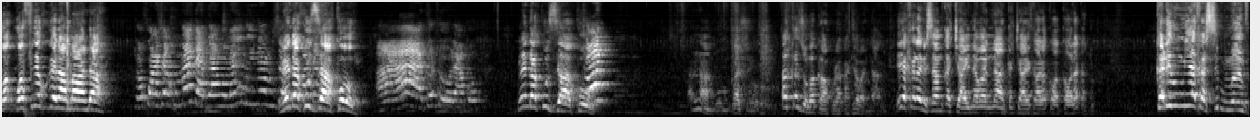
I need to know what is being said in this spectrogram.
wa- wafunye kugenda amanda? Ngenda totoolako. Ngenda kuzaako? Anange omukazi akazi oba kakula katya bannange? Era kalabisa nkakyalina bannange kakyali kawala kato. Kali mu myaka si mumanvu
